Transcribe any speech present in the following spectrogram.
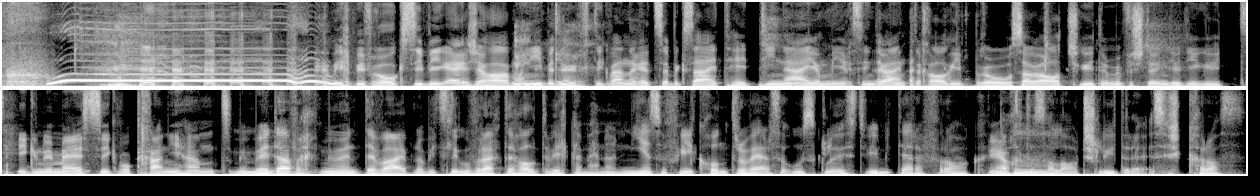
ich bin froh gewesen, weil er ist ja harmoniebedürftig. Wenn er jetzt eben gesagt hätte, nein, und wir sind ja eigentlich alle pro Salatschleuder, wir verstehen ja die Leute irgendwie mäßig, die keine haben. Wir müssen einfach wir müssen den Vibe noch ein bisschen aufrechterhalten, weil ich glaube, wir haben noch nie so viel Kontroverse ausgelöst wie mit dieser Frage. Ja. Nach Mhm. Salatschleudern. Es ist krass.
